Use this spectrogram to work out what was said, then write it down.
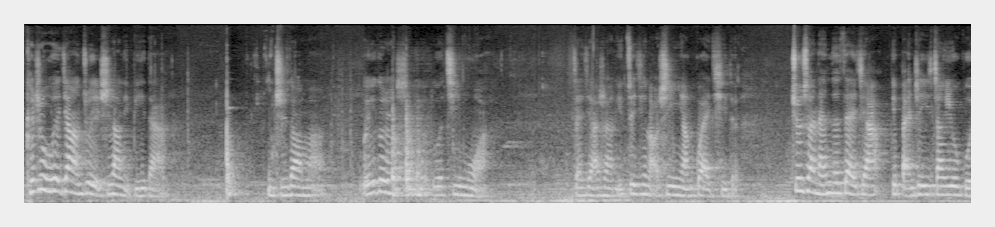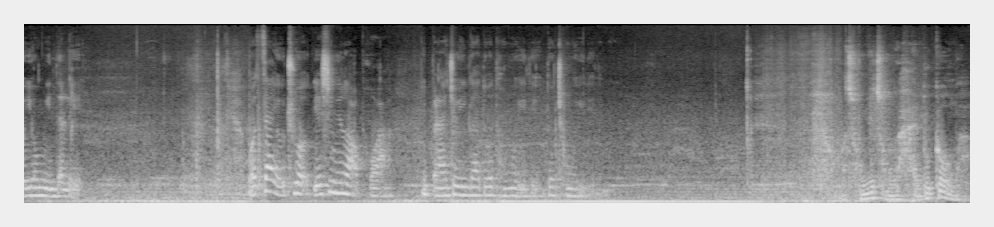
可是我会这样做，也是让你逼的。你知道吗？我一个人心里有多寂寞啊！再加上你最近老是阴阳怪气的，就算难得在家，也板着一张忧国忧民的脸。我再有错，也是你老婆啊，你本来就应该多疼我一点，多宠我一点。我宠你宠的还不够吗？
